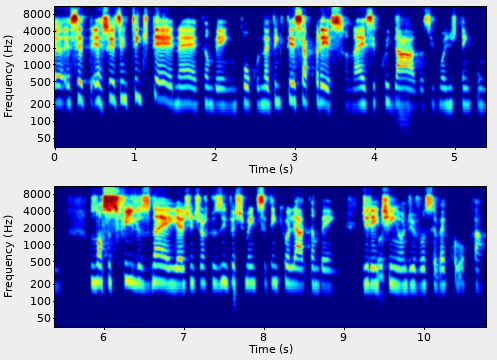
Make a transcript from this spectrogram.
É. acho que a gente tem que ter, né, também um pouco, né, tem que ter esse apreço, né, esse cuidado, assim como a gente tem com os nossos filhos, né, e a gente acha que os investimentos você tem que olhar também direitinho onde você vai colocar.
